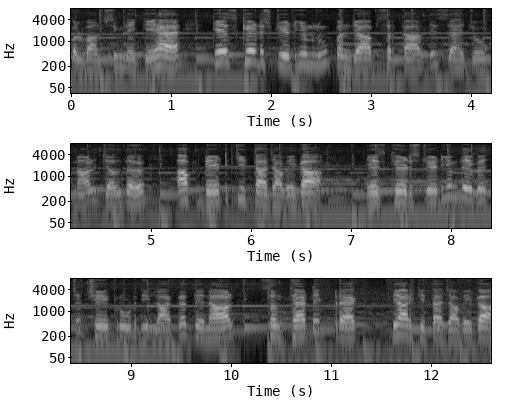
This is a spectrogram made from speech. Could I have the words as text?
ਕੁਲਵੰਤ ਸਿੰਘ ਨੇ ਕਿਹਾ ਕਿ ਇਸ ਖੇਡ ਸਟੇਡੀਅਮ ਨੂੰ ਪੰਜਾਬ ਸਰਕਾਰ ਦੇ ਸਹਿਯੋਗ ਨਾਲ ਜਲਦ ਅਪਡੇਟ ਕੀਤਾ ਜਾਵੇਗਾ। ਇਸ ਖੇਡ ਸਟੇਡੀਅਮ ਦੇ ਵਿੱਚ 6 ਕਰੋੜ ਦੀ ਲਾਗਤ ਦੇ ਨਾਲ ਸਿੰਥੈਟਿਕ ਟਰੈਕ ਤਿਆਰ ਕੀਤਾ ਜਾਵੇਗਾ।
